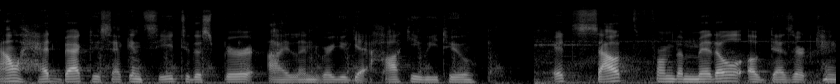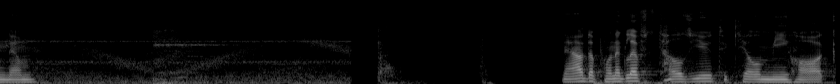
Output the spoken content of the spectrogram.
Now head back to second Sea to the Spirit Island where you get Haki V2. It's south from the middle of Desert Kingdom. Now the poneglyph tells you to kill Mihawk.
